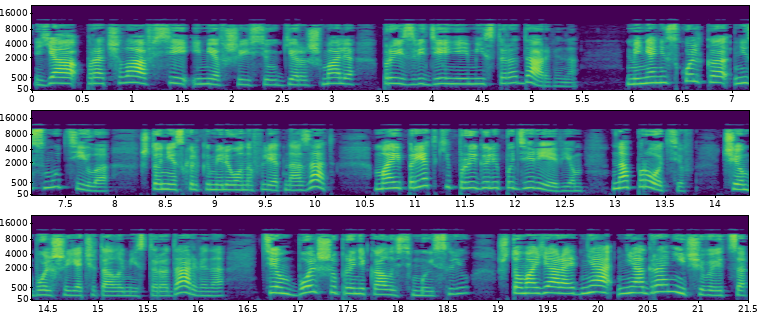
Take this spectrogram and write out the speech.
Я прочла все имевшиеся у Гера произведения мистера Дарвина — меня нисколько не смутило, что несколько миллионов лет назад мои предки прыгали по деревьям. Напротив, чем больше я читала мистера Дарвина, тем больше проникалась мыслью, что моя родня не ограничивается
